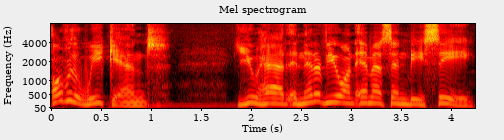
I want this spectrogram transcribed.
over the weekend, you had an interview on MSNBC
